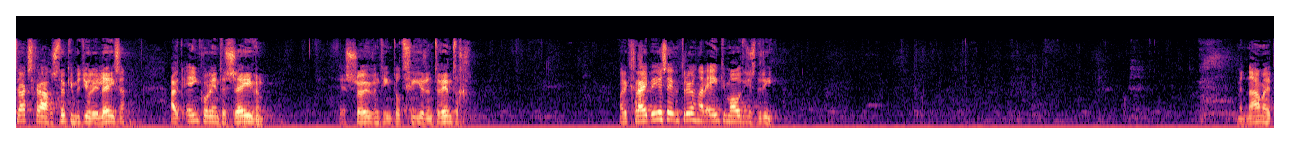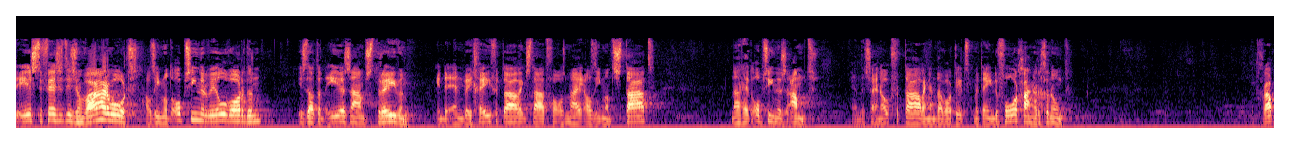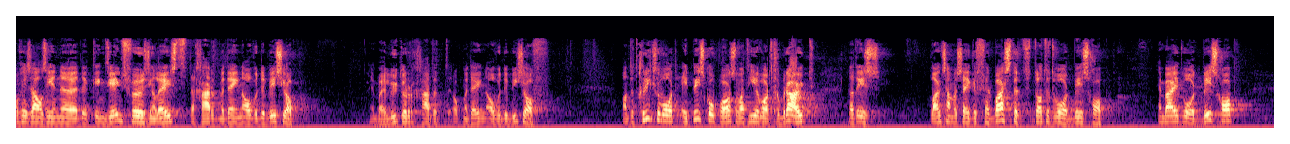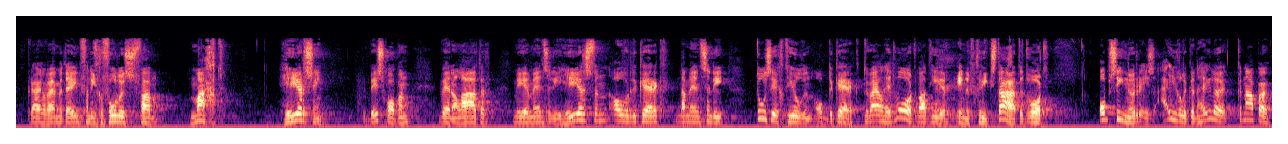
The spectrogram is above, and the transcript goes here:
straks graag een stukje met jullie lezen uit 1 Korinthe 7, vers 17 tot 24. Maar ik grijp eerst even terug naar 1 Timotheus 3. Met name het eerste vers, het is een waar woord. Als iemand opziener wil worden, is dat een eerzaam streven. In de NBG-vertaling staat volgens mij als iemand staat naar het opzienersambt. En er zijn ook vertalingen, daar wordt dit meteen de voorganger genoemd. Het grappige is, als je in eh, de King James Version leest, dan gaat het meteen over de bishop. En bij Luther gaat het ook meteen over de bischof. Want het Griekse woord episkopos, wat hier wordt gebruikt, dat is langzaam maar zeker verbasterd tot het woord bisschop. En bij het woord bisschop krijgen wij meteen van die gevoelens van macht, heersing. De bisschoppen werden later meer mensen die heersten over de kerk dan mensen die toezicht hielden op de kerk. Terwijl het woord wat hier in het Griek staat, het woord opziener, is eigenlijk een hele knappe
